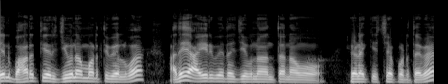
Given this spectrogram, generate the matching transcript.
ಏನು ಭಾರತೀಯರು ಜೀವನ ಮಾಡ್ತೀವಿ ಅಲ್ವಾ? ಅದೇ ಆಯುರ್ವೇದ ಜೀವನ ಅಂತ ನಾವು ಹೇಳೋಕ್ಕೆ ಇಷ್ಟಪಡ್ತೇವೆ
